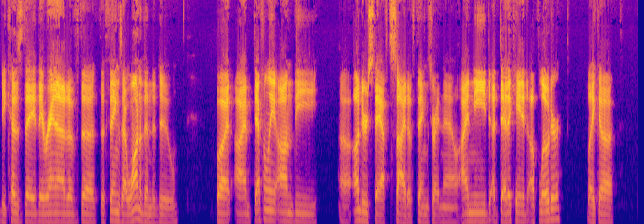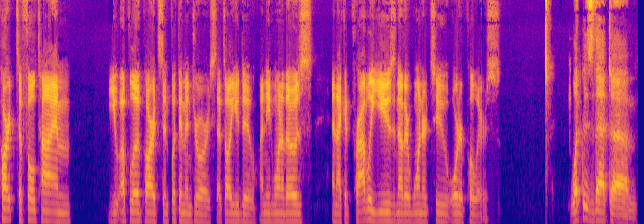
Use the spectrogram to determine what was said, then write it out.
because they they ran out of the the things I wanted them to do. But I'm definitely on the uh, understaffed side of things right now. I need a dedicated uploader, like a part to full time you upload parts and put them in drawers. That's all you do. I need one of those, and I could probably use another one or two order pullers. What does that? Um,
